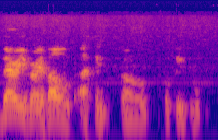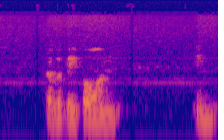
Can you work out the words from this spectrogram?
very very old. I think for for people probably born in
